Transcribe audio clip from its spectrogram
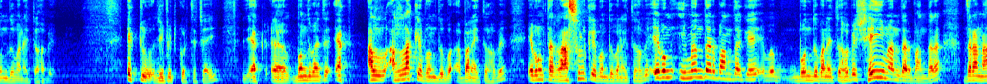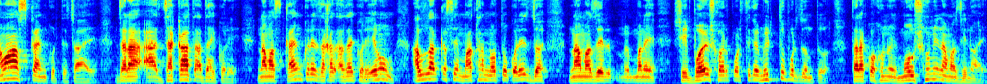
বন্ধু বানাইতে হবে। একটু রিপিট করতে চাই এক বন্ধু বান্ধব এক আল- আল্লাহকে বন্ধু বানাইতে হবে এবং তার রাসূলকে বন্ধু বানাইতে হবে এবং ইমানদার বান্দাকে বন্ধু বানাইতে হবে সেই ইমানদার বান্দারা যারা নামাজ কায়েম করতে চায়, যারা জাকাত আদায় করে, নামাজ কায়েম করে জাকাত আদায় করে এবং আল্লাহর কাছে মাথা নত করে নামাজের মানে সেই বয়স হওয়ার পর থেকে মৃত্যু পর্যন্ত তারা কখনোই মৌসুমি নামাজি নয়,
